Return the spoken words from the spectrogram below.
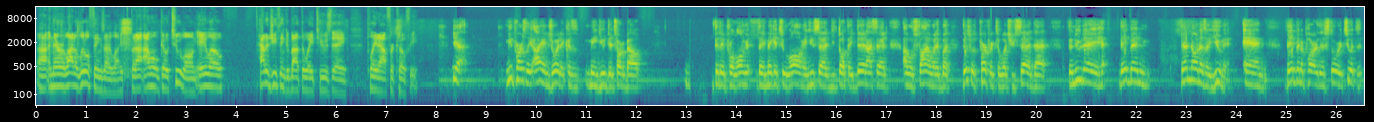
uh, and there were a lot of little things I liked, but I, I won't go too long. Alo, how did you think about the way Tuesday played out for Kofi? Yeah, me personally, I enjoyed it because me and you did talk about did they prolong it? They make it too long? And you said you thought they did. I said I was fine with it, but this was perfect to what you said that the New Day they've been they're known as a unit and they've been a part of this story too at the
